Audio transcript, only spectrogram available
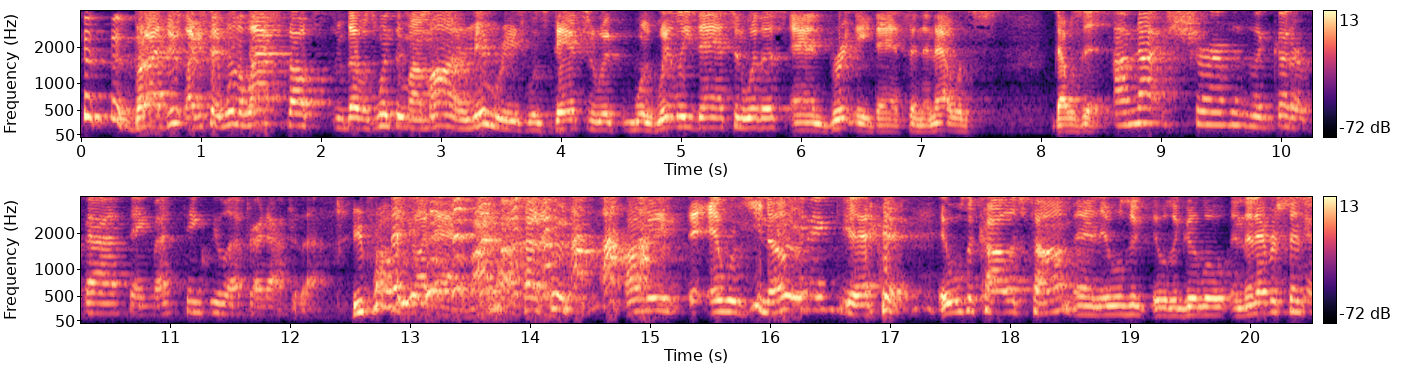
but I do, like I said, one of the last thoughts that was went through my mind or memories was dancing with with Whitleigh dancing with us and Brittany dancing, and that was that was it. I'm not sure if this is a good or bad thing, but I think we left right after that. You probably might have. I, mean, it, was you know, yeah, it was a college time, and it was a it was a good little. And then ever since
